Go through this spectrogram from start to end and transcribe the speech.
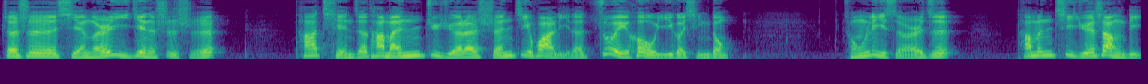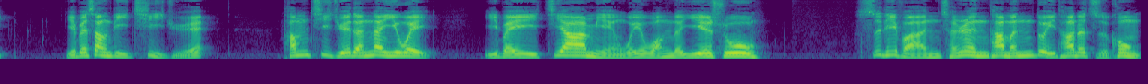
这是显而易见的事实。他谴责他们拒绝了神计划里的最后一个行动，从历史而知。他们弃绝上帝，也被上帝弃绝。他们弃绝的那一位，已被加冕为王的耶稣。斯提凡承认，他们对他的指控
